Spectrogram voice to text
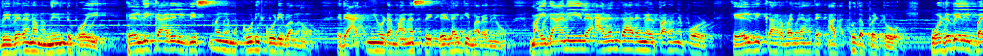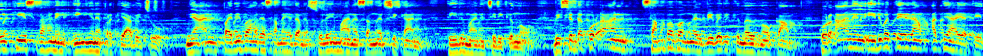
വിവരണം നീണ്ടുപോയി. കേൾവിക്കാരിൽ വിസ്മയം കൂടിക്കൂടി വന്നു. രാജ്ഞിയുടെ മനസ്സ് ഇളകി മറിഞ്ഞു. മൈതാനിയിലെ അലങ്കാരങ്ങൾ പറഞ്ഞപ്പോൾ കേൾവിക്കാർ വല്ലാതെ അത്ഭുതപ്പെട്ടു. ഒടുവിൽ ബൽക്കീസ് റാണി ഇങ്ങനെ പ്രഖ്യാപിച്ചു ഞാൻ പരിവാര സമേതം സുലൈമാനെ സന്ദർശിക്കാൻ തീരുമാനിച്ചിരിക്കുന്നു. വിശുദ്ധ ഖുർആൻ സംഭവങ്ങൾ വിവരിക്കുന്നത് നോക്കാം. ഖുർആനിൽ ഇരുപത്തിയേഴാം അധ്യായത്തിൽ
